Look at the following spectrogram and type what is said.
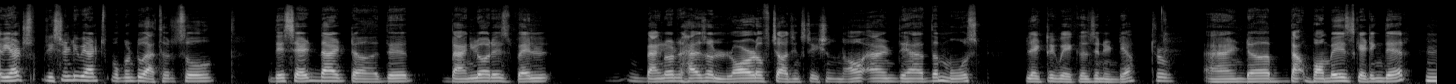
we had recently we had spoken to Ather so they said that uh, the bangalore is well bangalore has a lot of charging stations now and they have the most electric vehicles in india True. and uh, Ba- bombay is getting there Hmm.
